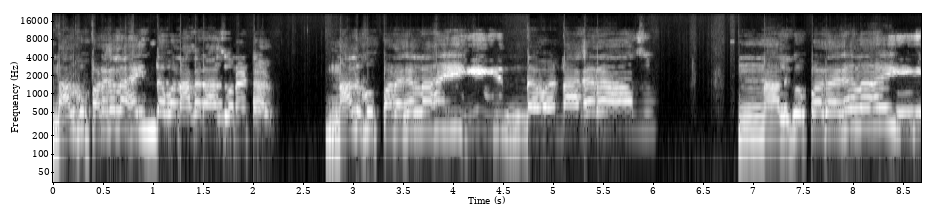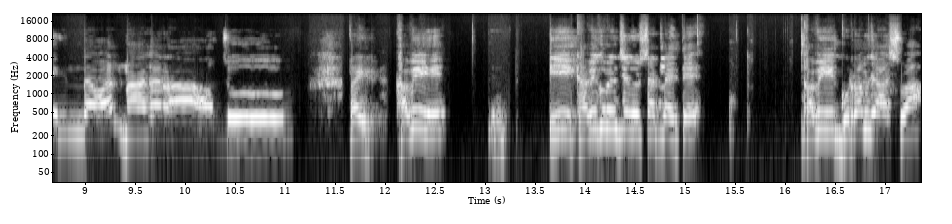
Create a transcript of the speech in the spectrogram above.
నాలుగు పడగల హైందవ నాగరాజు అని అంటాడు. నాలుగు పడగల హైందవ నాగరాజు. నాలుగు పడగల హైందవ నాగరాజు. రైట్ కవి ఈ కవి గురించి చూసినట్లయితే కవి గుర్రం జాషువా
